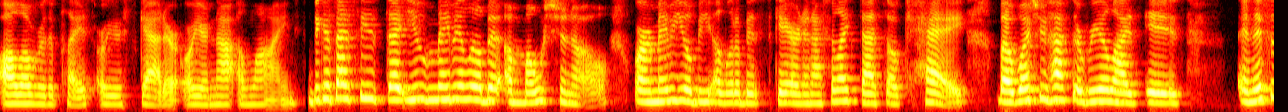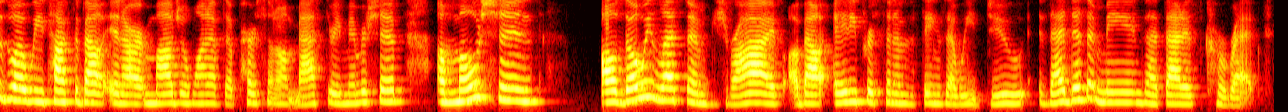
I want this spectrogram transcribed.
all over the place or you're scattered or you're not aligned because I see that you may be a little bit emotional or maybe you'll be a little bit scared and I feel like that's okay. But what you have to realize is and this is what we talked about in our module one of the personal mastery membership. Emotions although we let them drive about 80% of the things that we do, that doesn't mean that that is correct.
